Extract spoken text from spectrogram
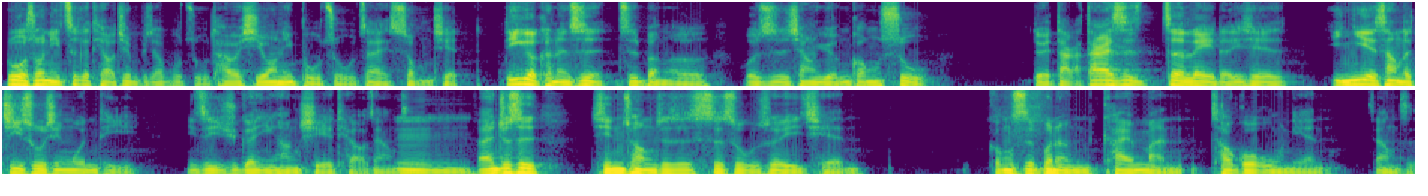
如果说你这个条件比较不足，他会希望你补足再送件。第一个可能是资本额，或者是像员工数，对，大概大概是这类的一些营业上的技术性问题，你自己去跟银行协调这样子。嗯，反正就是新创就是四十五岁以前，公司不能开满超过五年这样子。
